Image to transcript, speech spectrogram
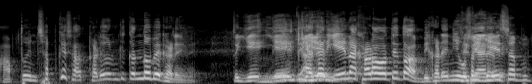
आप तो इन सब के साथ खड़े हो उनके कंधों पे खड़े हैं। तो ये ये अगर ये ना खड़ा होते तो आप भी खड़े नहीं हो तो सकते ये सब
